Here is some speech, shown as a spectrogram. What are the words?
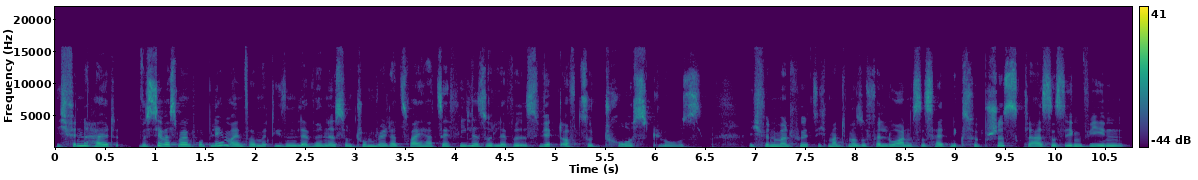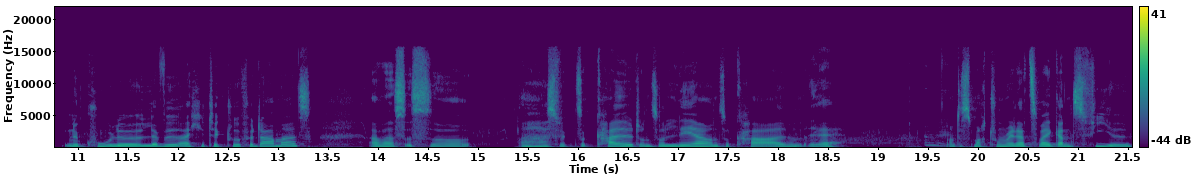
Ich finde halt, wisst ihr, was mein Problem einfach mit diesen Leveln ist? Und Tomb Raider 2 hat sehr viele so Level. Es wirkt oft so trostlos. Ich finde, man fühlt sich manchmal so verloren. Es ist halt nichts Hübsches. Klar ist das irgendwie ein, eine coole Level-Architektur für damals. Aber es ist so, ah, es wirkt so kalt und so leer und so kahl und äh. Und das macht Tomb Raider 2 ganz viel.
